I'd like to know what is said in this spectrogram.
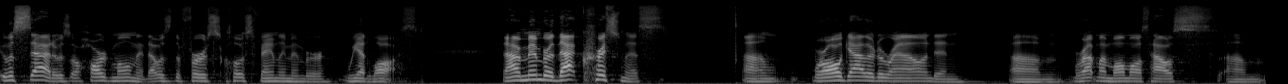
it was sad. It was a hard moment. That was the first close family member we had lost. And I remember that Christmas, um, we're all gathered around and um, we're at my mama's house. Um,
